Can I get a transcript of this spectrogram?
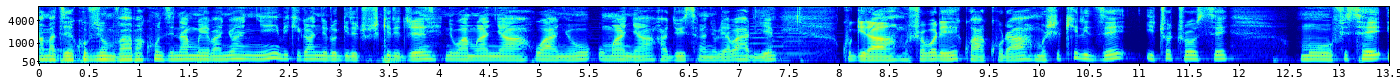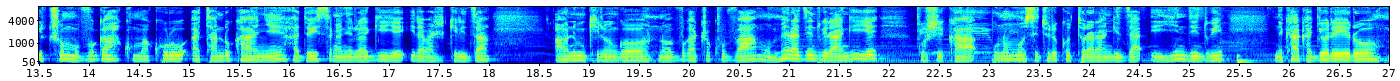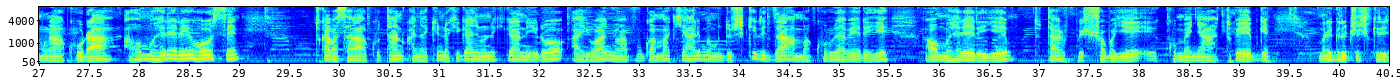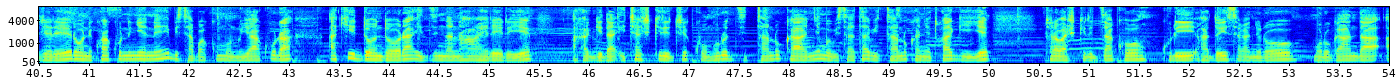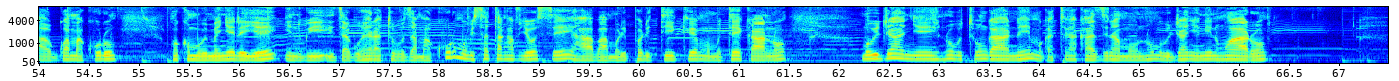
Mwamaze kuvyumva abakunzi namwe banywanyi b'ikiganiro gira icucikirije ni wa mwanya wanyu umwanya radio isanganiro yabahariye kugira mushobore kwakura mushikirize ico cose mufise ico muvuga ku makuru atandukanye. Radio isanganiro yagiye irabashikiriza aho ni mu kirungo novuga co kuva mu mpera z'indwi irangiye gushika uno munsi turiko turarangiza iyindi ndwi. Ni kakaryo rero mwakura aho muherereye hose. Tukabasaba gutandukanya kino kiganiro n'ikiganiro ayiwanyu havugwa make harimwe mudushikiriza amakuru yabereye aho muherereye tutabishoboye kumenya twebwe. Muri giro cishikirije rero ni kwa kuni nyene bisabwa ko umuntu yakura akidondora izina naho aherereye akagira icyo ashikirije ku nkuru zitandukanye mu bisata bitandukanye twagiye turabashikiriza ko kuri radio isanganiro mu ruganda rw'amakuru nk'uko mubimenyereye indwi iza guhera tubuza amakuru mu bisata nka vyose haba muri politike mu mutekano mu bijanye n'ubutungane mu gateka kazina muntu mu bijanye n'intwaro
